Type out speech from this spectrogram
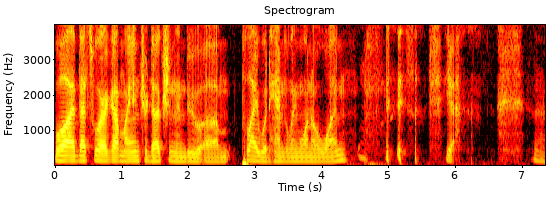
Well, I, that's where I got my introduction into um, plywood handling 101. So, yeah. Uh,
